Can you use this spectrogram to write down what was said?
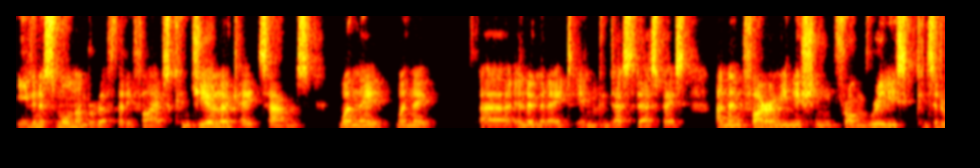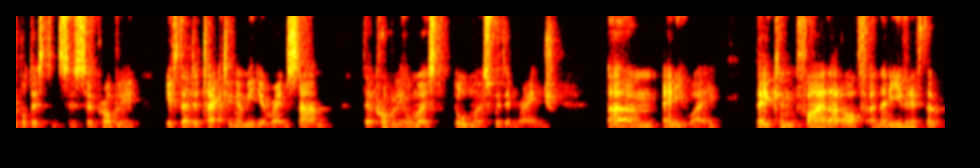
even a small number of F-35s can geolocate SAMs when they when they uh, illuminate in contested airspace, and then fire ammunition from really considerable distances. So probably if they're detecting a medium range SAM, they're probably almost almost within range um, anyway. They can fire that off, and then even if the,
